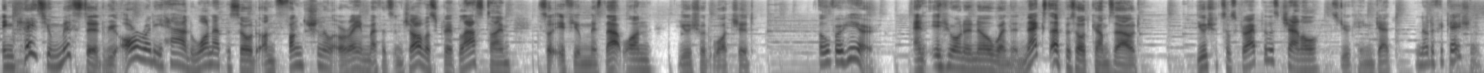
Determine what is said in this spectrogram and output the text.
In case you missed it, we already had one episode on functional array methods in JavaScript last time, so if you missed that one, you should watch it over here. And if you want to know when the next episode comes out, you should subscribe to this channel so you can get notification.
